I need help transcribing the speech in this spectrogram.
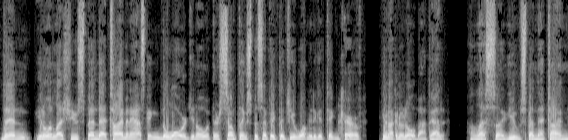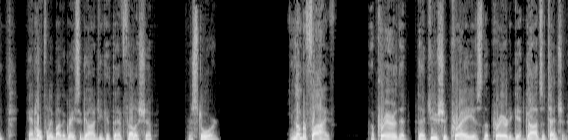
then, you know, unless you spend that time in asking the Lord, you know, if there's something specific that you want me to get taken care of, you're not going to know about that unless uh, you spend that time. And hopefully by the grace of God, you get that fellowship restored. Number five, a prayer that, that you should pray is the prayer to get God's attention.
